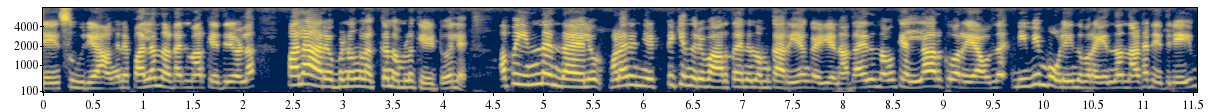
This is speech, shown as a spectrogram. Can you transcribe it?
ജയസൂര്യ അങ്ങനെ പല നടന്മാർക്കെതിരെയുള്ള പല ആരോപണങ്ങളൊക്കെ നമ്മൾ കേട്ടു അല്ലെ? അപ്പൊ ഇന്ന് എന്തായാലും വളരെ ഞെട്ടിക്കുന്ന ഒരു വാർത്ത തന്നെ നമുക്ക് അറിയാൻ കഴിയണം. അതായത് നമുക്ക് എല്ലാവർക്കും അറിയാവുന്ന നിവിൻ പോളി എന്ന് പറയുന്ന നടനെതിരെയും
